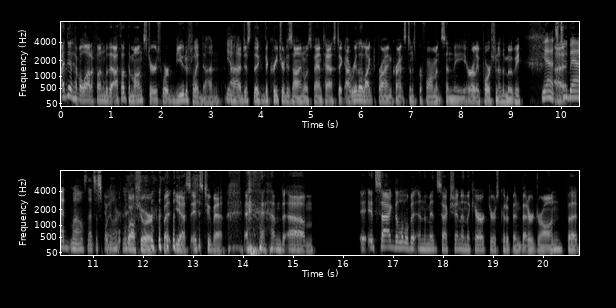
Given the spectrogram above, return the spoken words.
I, did have a lot of fun with it. I thought the monsters were beautifully done. Yeah. Uh, just the the creature design was fantastic. I really liked Bryan Cranston's performance in the early portion of the movie. yeah. It's Uh, too bad. Well, that's a spoiler. well, sure, but yes, it's too bad. and um, it, it sagged a little bit in the midsection, and the characters could have been better drawn. But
